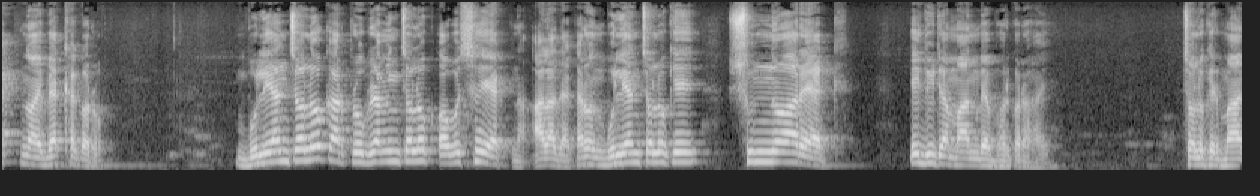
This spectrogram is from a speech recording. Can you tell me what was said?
এক নয়, ব্যাখ্যা করো। বুলিয়ান চলক আর প্রোগ্রামিং চলক অবশ্যই এক না, আলাদা, কারণ বুলিয়ান চলকে শূন্য আর এক, এই দুইটা মান ব্যবহার করা হয়, চলকের মান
